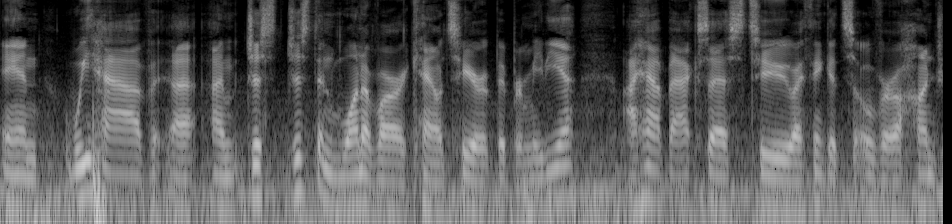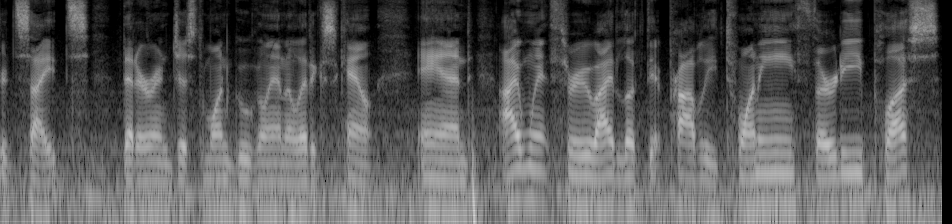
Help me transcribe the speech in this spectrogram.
and we have. Uh, I'm just just in one of our accounts here at Bipper Media. I have access to I think it's over hundred sites that are in just one Google Analytics account, and I went through. I looked at probably 20, 30 plus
